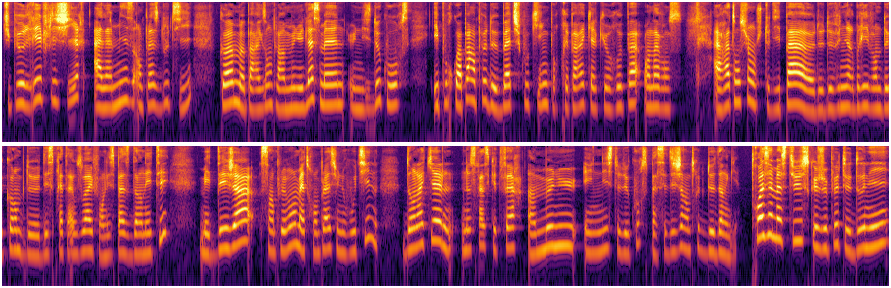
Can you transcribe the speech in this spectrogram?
tu peux réfléchir à la mise en place d'outils comme par exemple un menu de la semaine, une liste de courses et pourquoi pas un peu de batch cooking pour préparer quelques repas en avance. Alors attention, je te dis pas euh, de devenir brivante de camp de Desperate Housewife en l'espace d'un été, mais déjà simplement mettre en place une routine dans laquelle ne serait-ce que de faire un menu et une liste de courses, bah, c'est déjà un truc de dingue. Troisième astuce que je peux te donner,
